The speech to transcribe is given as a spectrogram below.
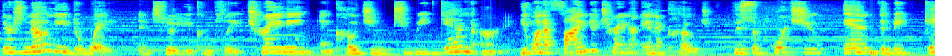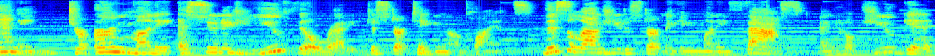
There's no need to wait until you complete training and coaching to begin earning. You want to find a trainer and a coach who supports you in the beginning to earn money as soon as you feel ready to start taking on clients. This allows you to start making money fast and helps you get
